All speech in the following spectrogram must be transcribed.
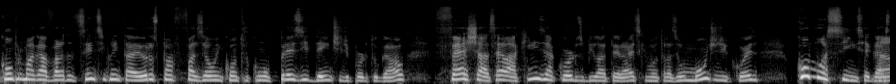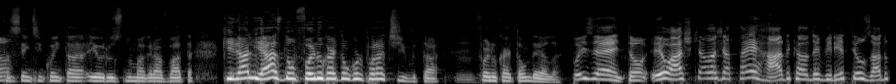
compra uma gravata de 150 euros pra fazer um encontro com o presidente de Portugal, fecha, sei lá, 15 acordos bilaterais que vão trazer um monte de coisa. Como assim você gasta Não. 150 euros numa gravata? Que, aliás, não foi no cartão corporativo, tá? Foi no cartão dela. Pois é, então eu acho que ela já tá errada, que ela deveria ter usado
